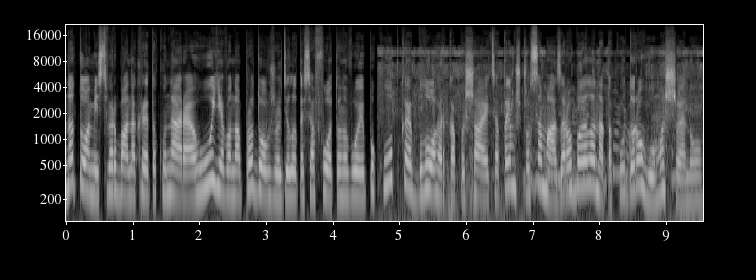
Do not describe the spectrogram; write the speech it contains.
Натомість верба на критику не реагує. Вона продовжує ділитися фото нової покупки. Блогерка пишається тим, що сама заробила на таку дорогу машину.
